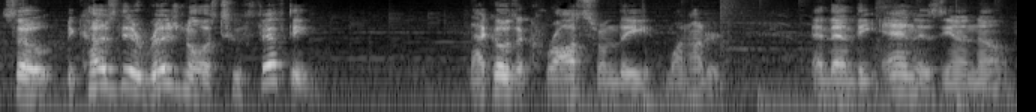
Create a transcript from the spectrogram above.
So because the original is 250, that goes across from the 100. And then the n is the unknown.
